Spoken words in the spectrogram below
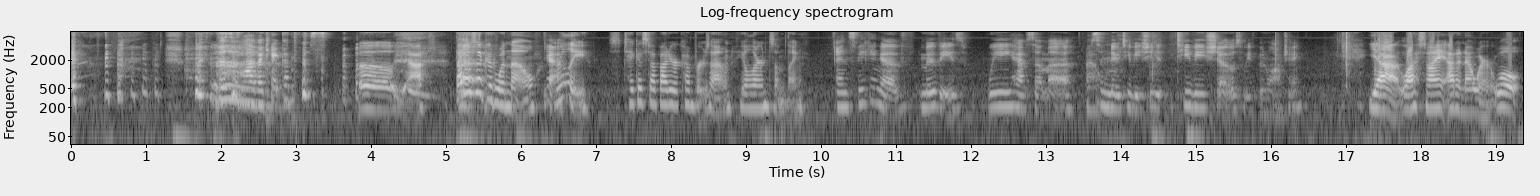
this is live. I can't cut this. Oh yeah. That That is a good one though. Yeah. Really. Take a step out of your comfort zone. You'll learn something. And speaking of movies, we have some uh, Oh. some new TV sh- TV shows we've been watching. Yeah, last night out of nowhere. Well,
